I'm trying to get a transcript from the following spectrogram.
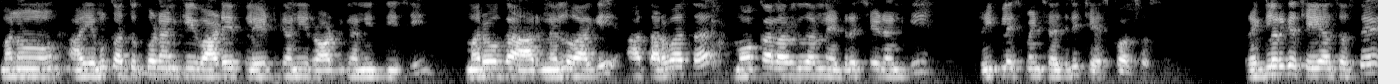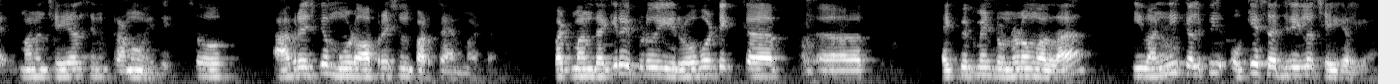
మనం ఆ ఎముక అతుక్కోవడానికి వాడే ప్లేట్ కానీ రాడ్ కానీ తీసి మరొక ఆరు నెలలు ఆగి ఆ తర్వాత మోకాలు అరుగుదలను అడ్రస్ చేయడానికి రీప్లేస్మెంట్ సర్జరీ చేసుకోవాల్సి వస్తుంది. రెగ్యులర్గా చేయాల్సి వస్తే మనం చేయాల్సిన క్రమం ఇది. సో యావరేజ్గా మూడు ఆపరేషన్లు పడతాయి అన్నమాట బట్ మన దగ్గర ఇప్పుడు ఈ రోబోటిక్ ఎక్విప్మెంట్ ఉండడం వల్ల ఇవన్నీ కలిపి ఒకే సర్జరీలో చేయగలిగాం.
